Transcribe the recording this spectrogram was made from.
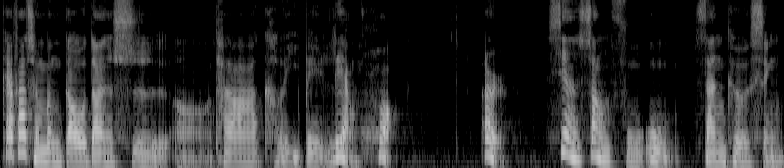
开发成本高，但是呃，它可以被量化。二，线上服务三颗星，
